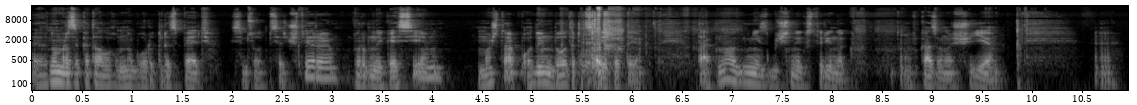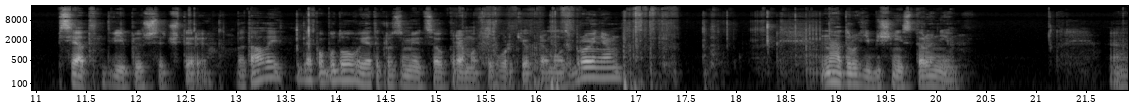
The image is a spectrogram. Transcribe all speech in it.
Е, Номер за каталогом набору 35754, виробник ICM, масштаб 1 до 35. Так, на одній з бічних сторінок е, вказано, що є е, 52 плюс 64 деталей для побудови. Я так розумію, це окремо фігурки, окремо озброєння. На другій бічній стороні е,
